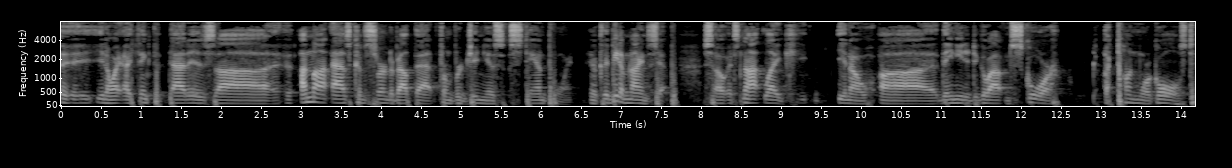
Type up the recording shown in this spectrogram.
uh, you know, I, I think that that is. Uh, I'm not as concerned about that from Virginia's standpoint. You know, they beat them nine zip, so it's not like you know uh, they needed to go out and score a ton more goals to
